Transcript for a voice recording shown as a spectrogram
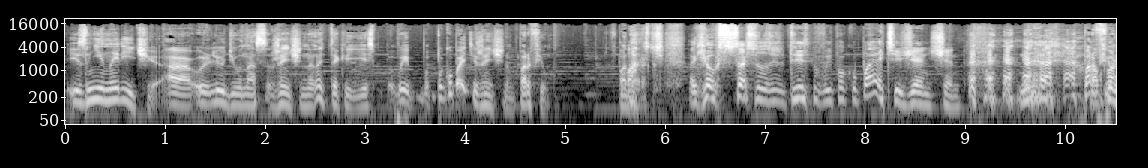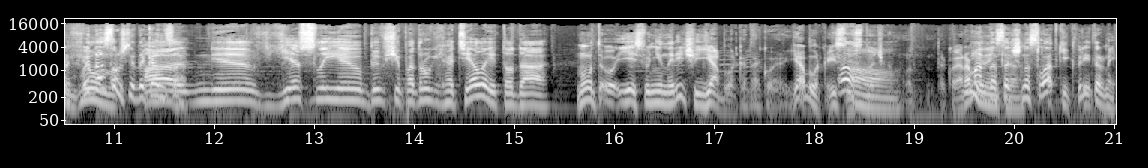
из Нины Ричи. А люди у нас, женщины, знаете, такие есть. Вы покупаете женщинам парфюм в подарок? Я услышал, ты- вы покупаете женщин? Парфюм. А Вы дослушайте до конца. А, не, если бывшие подруги хотели, то да. Ну вот есть у Нины Ричи яблоко такое. Яблоко и с листочком. Вот такой аромат Миленько. достаточно сладкий, приторный.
